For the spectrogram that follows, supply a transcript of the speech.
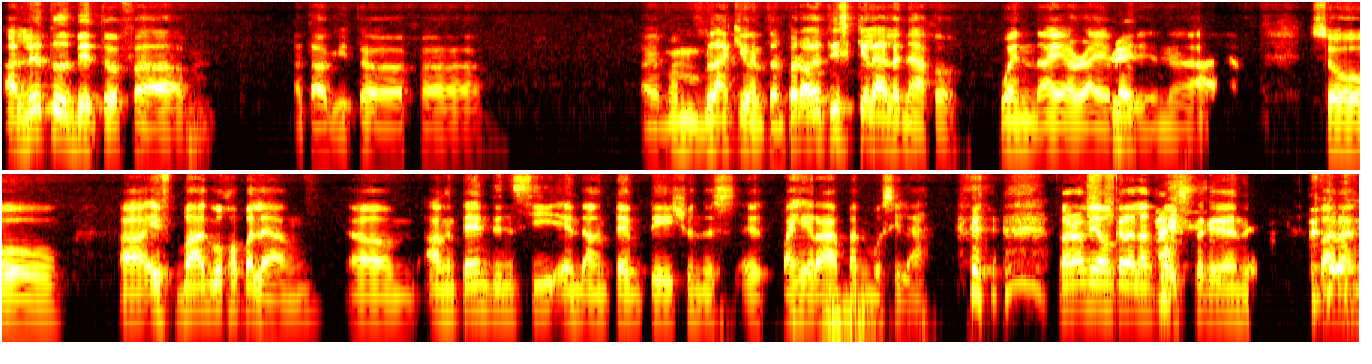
a little bit of, um, ang tawag ito, of, uh, I'm the term, pero at least kilala na ako when I arrived Right. in uh, Alam. So, uh, if bago ka pa lang, um, ang tendency and ang temptation is eh, pahirapan mo sila. Parang may akong kalalang coach na ganyan eh. Parang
